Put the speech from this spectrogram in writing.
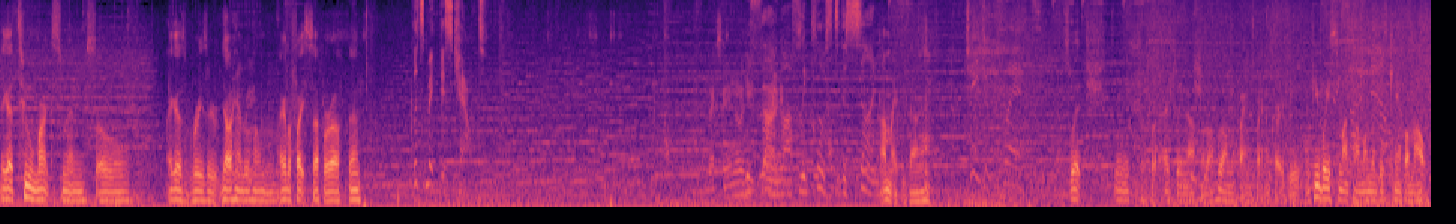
They got two marksmen, so I guess Razor, y'all handle him. I gotta fight Sephiroth then. Let's make this count. Next thing you know, he's flying dying. awfully close to the sun. I might be dying. Change of plans. Switch. Team Sephiroth- Actually, no, hold on. Who am I fighting? Fighting Kargi. If he wastes my time, I'm gonna just camp him out. You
